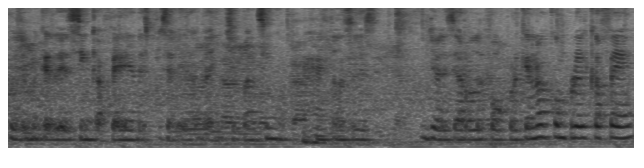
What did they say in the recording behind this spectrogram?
pues yo me quedé sin café de especialidad ahí en Chipancingo. Entonces yo le decía a Rodolfo, ¿por qué no compro el café?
